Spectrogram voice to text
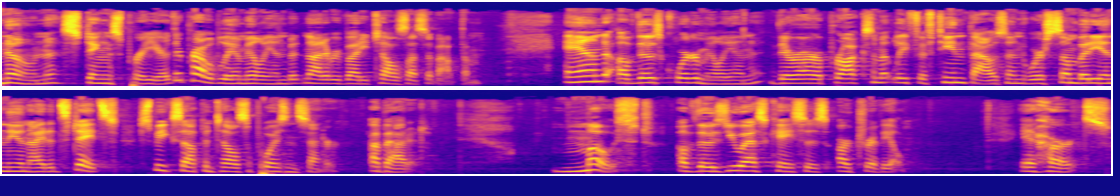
known stings per year. They're probably a million, but not everybody tells us about them. And of those quarter million, there are approximately 15,000 where somebody in the United States speaks up and tells a poison center about it. Most of those US cases are trivial. It hurts.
